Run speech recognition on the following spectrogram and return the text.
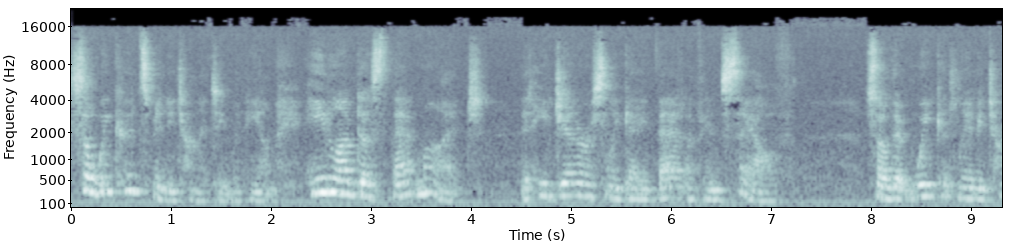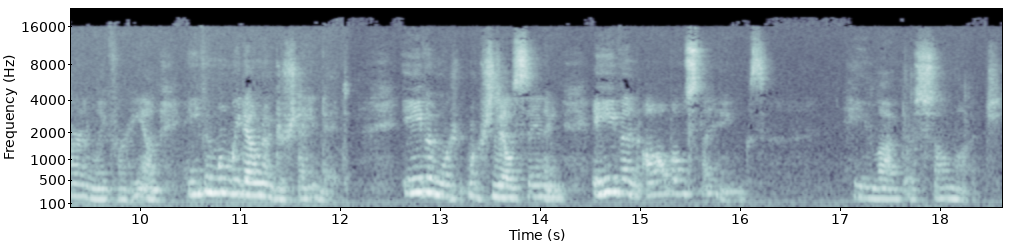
so we could spend eternity with Him. He loved us that much that He generously gave that of Himself so that we could live eternally for Him, even when we don't understand it, even when we're still mm-hmm. sinning, even all those things. He loved us so much.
